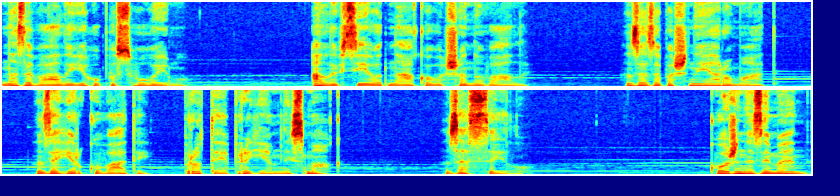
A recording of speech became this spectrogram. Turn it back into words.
називали його по-своєму, але всі однаково шанували за запашний аромат, за гіркуватий, проте приємний смак, за силу. Кожне з імен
